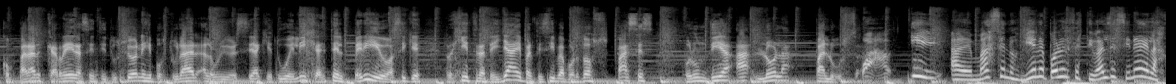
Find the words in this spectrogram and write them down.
comparar carreras, instituciones y postular a la universidad que tú elijas. Este es el periodo, así que regístrate ya y participa por dos pases por un día a Lola Palusa. Wow. Y además se nos viene por el Festival de Cine de las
